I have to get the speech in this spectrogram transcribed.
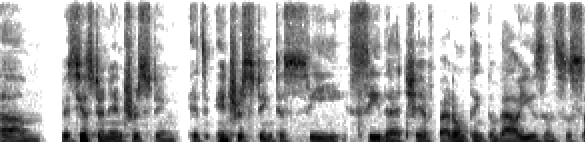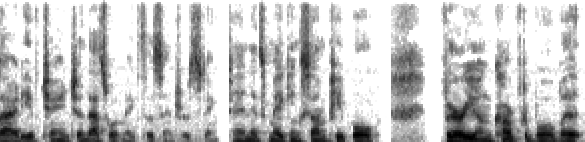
Um it's just an interesting it's interesting to see see that shift but i don't think the values in society have changed and that's what makes this interesting and it's making some people very uncomfortable but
